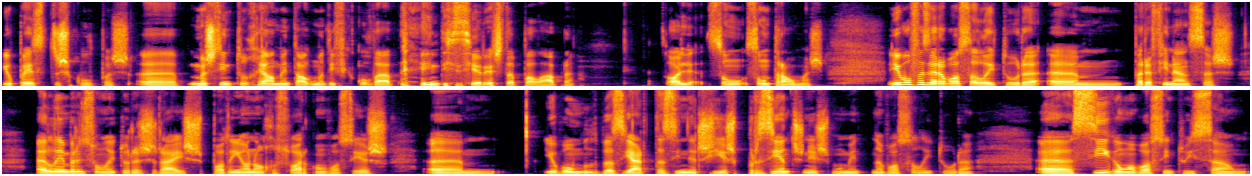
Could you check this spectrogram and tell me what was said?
Eu peço desculpas, uh, mas sinto realmente alguma dificuldade em dizer esta palavra. Olha, são, são traumas. Eu vou fazer a vossa leitura um, para finanças. Uh, Lembrem-se, são leituras gerais, podem ou não ressoar com vocês. Um, eu vou-me basear das energias presentes neste momento na vossa leitura. Uh, sigam a vossa intuição.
